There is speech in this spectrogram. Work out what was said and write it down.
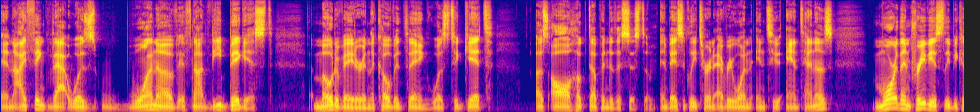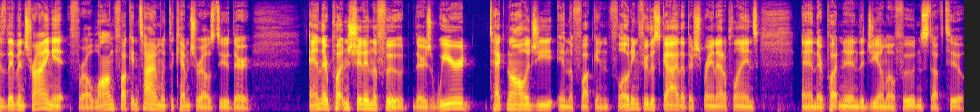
And I think that was one of, if not the biggest motivator in the COVID thing was to get us all hooked up into the system and basically turn everyone into antennas more than previously because they've been trying it for a long fucking time with the chemtrails, dude. They're and they're putting shit in the food. There's weird technology in the fucking floating through the sky that they're spraying out of planes and they're putting it in the GMO food and stuff too.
